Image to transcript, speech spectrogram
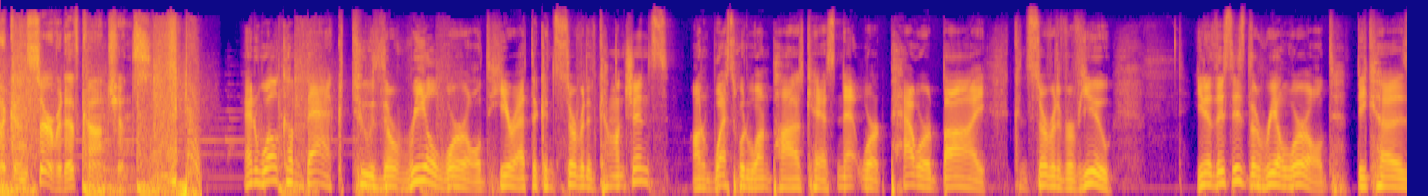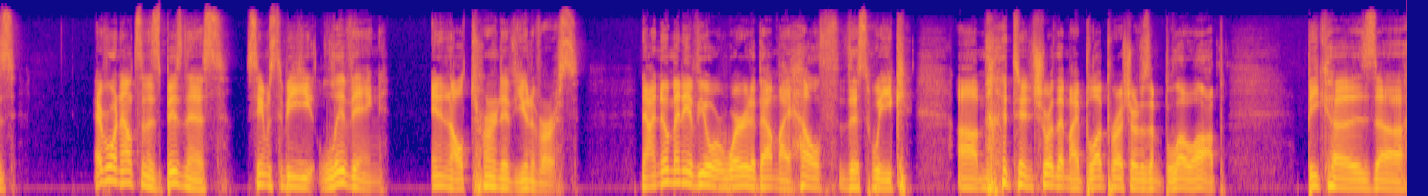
The Conservative Conscience. And welcome back to the real world here at the Conservative Conscience on Westwood One Podcast Network, powered by Conservative Review. You know, this is the real world because everyone else in this business seems to be living in an alternative universe. Now, I know many of you are worried about my health this week um, to ensure that my blood pressure doesn't blow up. Because uh,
